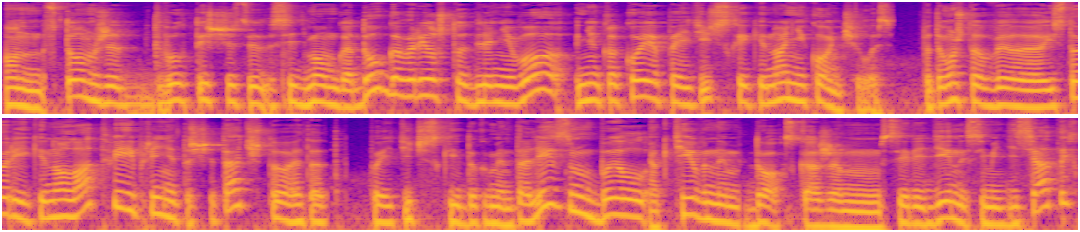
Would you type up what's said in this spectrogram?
Он в том же 2007 году говорил, что для него никакое поэтическое кино не кончилось. Потому что в э, истории кино Латвии принято считать, что этот поэтический документализм был активным до, скажем, середины 70-х.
